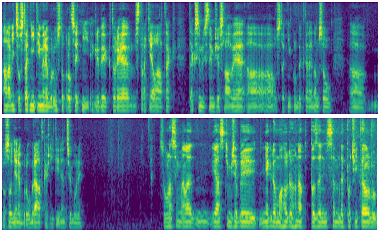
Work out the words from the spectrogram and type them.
a navíc ostatní týmy nebudou stoprocentní. I kdyby Viktorie ztratila, tak, tak si myslím, že Slávě a, a ostatní kluby, které tam jsou, rozhodně nebudou brát každý týden tři body. Souhlasím, ale já s tím, že by někdo mohl dohnat Plzeň, jsem nepočítal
